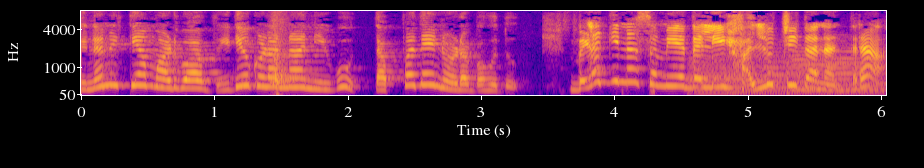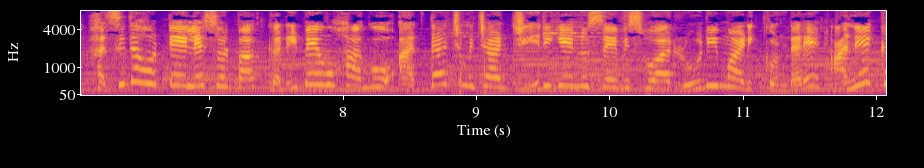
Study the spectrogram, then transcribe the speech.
ದಿನನಿತ್ಯ ಮಾಡುವ ವಿಡಿಯೋಗಳನ್ನ ನೀವು ತಪ್ಪದೇ ನೋಡಬಹುದು. ಬೆಳಗಿನ ಸಮಯದಲ್ಲಿ ಹಲ್ಲುಚ್ಚಿದ ನಂತರ ಹಸಿದ ಹೊಟ್ಟೆಯಲ್ಲಿ ಸ್ವಲ್ಪ ಕರಿಬೇವು ಹಾಗೂ ಅರ್ಧ ಚಮಚ ಜೀರಿಗೆಯನ್ನು ಸೇವಿಸುವ ರೂಢಿ ಮಾಡಿಕೊಂಡರೆ ಅನೇಕ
